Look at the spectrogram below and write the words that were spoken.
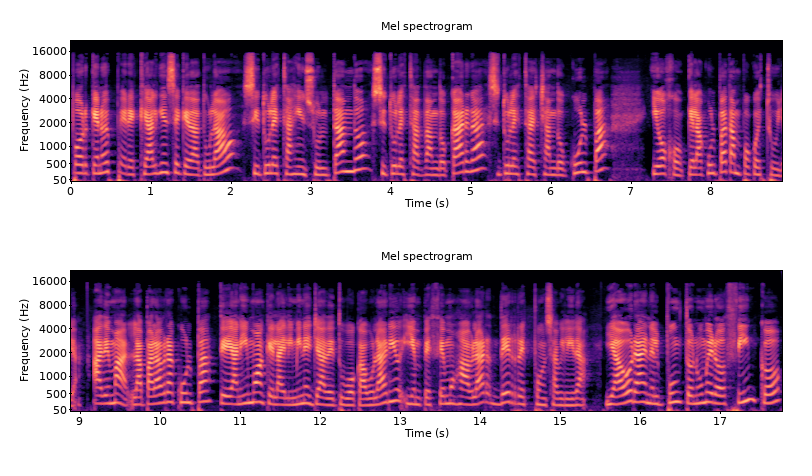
Porque no esperes que alguien se quede a tu lado si tú le estás insultando, si tú le estás dando carga, si tú le estás echando culpa. Y ojo, que la culpa tampoco es tuya. Además, la palabra culpa te animo a que la elimines ya de tu vocabulario y empecemos a hablar de responsabilidad. Y ahora en el punto número 5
